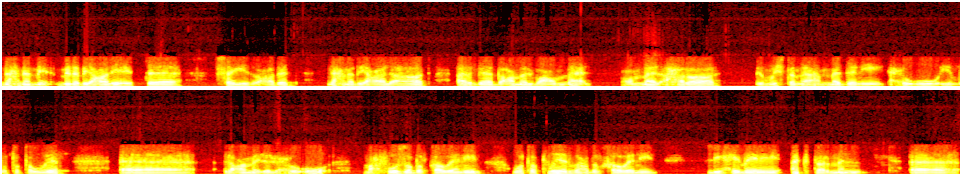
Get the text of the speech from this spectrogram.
نحن من بعلاقة آه، سيد وعبد نحن بعلاقات أرباب عمل وعمال عمال أحرار بمجتمع مدني حقوقي متطور آه العمل الحقوق محفوظة بالقوانين. وتطوير بعض القوانين لحماية أكثر من آه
